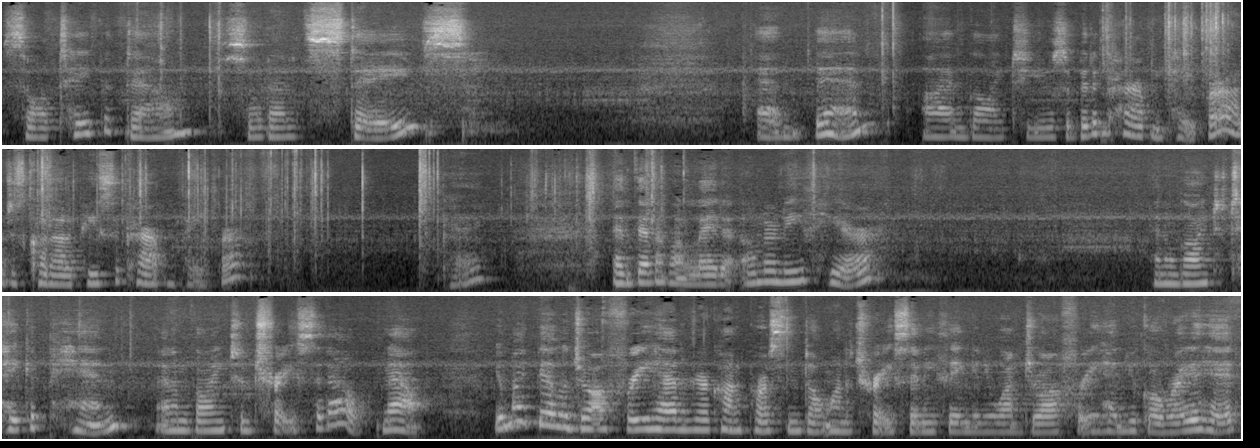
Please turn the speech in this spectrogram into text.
so I'll tape it down so that it stays. And then I'm going to use a bit of carbon paper. I'll just cut out a piece of carbon paper. Okay. And then I'm going to lay it underneath here. And I'm going to take a pen and I'm going to trace it out. Now, you might be able to draw freehand if you're the kind of person don't want to trace anything and you want to draw freehand. You go right ahead.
